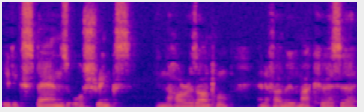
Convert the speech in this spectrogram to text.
it expands or shrinks in the horizontal. And if I move my cursor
